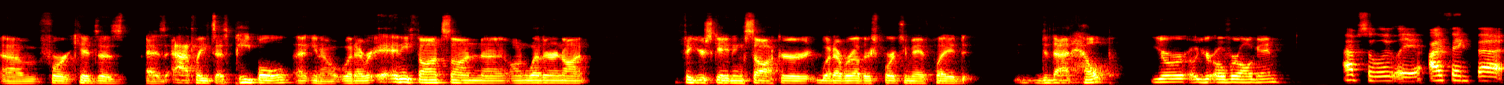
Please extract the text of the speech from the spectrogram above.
um, for kids as as athletes, as people, uh, you know, whatever. Any thoughts on uh, on whether or not figure skating, soccer, whatever other sports you may have played, did that help your your overall game? Absolutely. I think that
